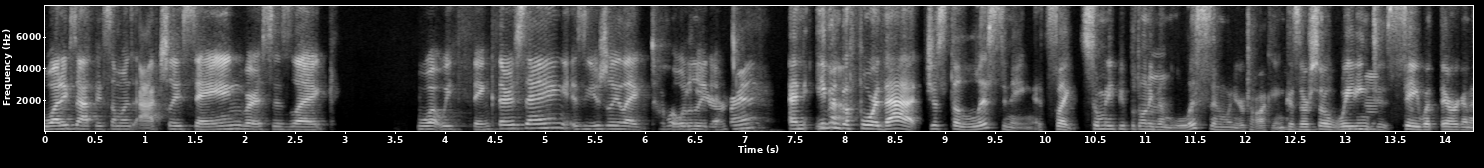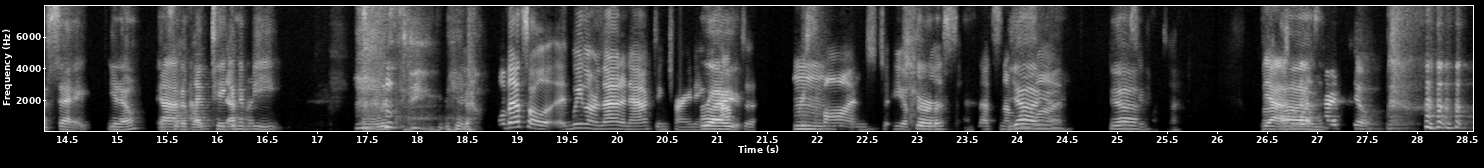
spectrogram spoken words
what exactly someone's actually saying versus like what we think they're saying is usually like totally different And even Yeah. before that, just the listening. It's like so many people don't even Mm-hmm. listen when you're talking because they're so waiting Mhm. to say what they're going to say, you know, instead of like I've taking a beat and listening, you know. Well, that's all. We learned that in acting training. You Right. have to Mm. respond. To, you have Sure. to listen. That's number Yeah, one. Yeah. You have to yeah Um, that's hard too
